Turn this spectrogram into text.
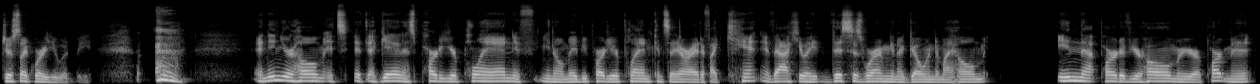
just like where you would be. And in your home it's it again as part of your plan. If you know maybe part of your plan can say all right if i can't evacuate this is where i'm going to go into my home. In that part of your home or your apartment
